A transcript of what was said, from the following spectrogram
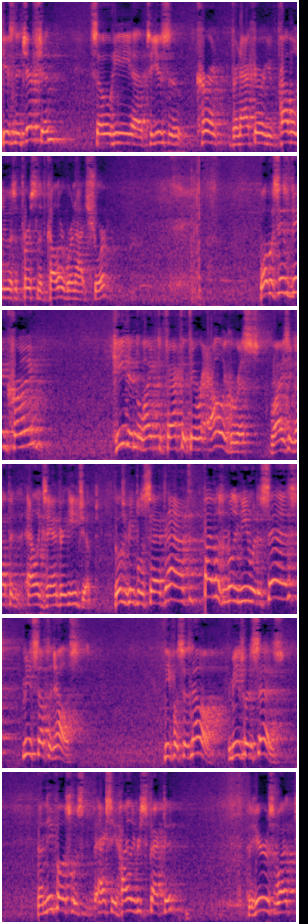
He was an Egyptian, so he, uh, to use the current vernacular, he probably was a person of color, we're not sure. What was his big crime? He didn't like the fact that there were allegorists rising up in Alexandria, Egypt. Those are people who said, ah, the Bible doesn't really mean what it says, it means something else. Nepos says, no, it means what it says. Now, Nepos was actually highly respected, but here's what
